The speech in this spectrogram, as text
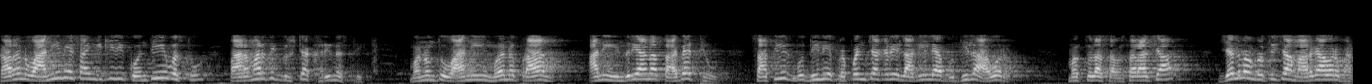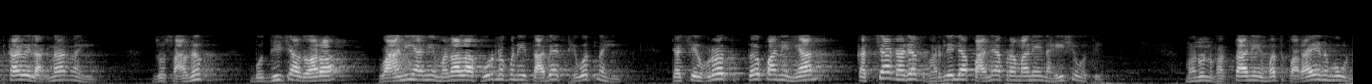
कारण वाणीने सांगितलेली कोणतीही वस्तू पारमार्थिकदृष्ट्या खरी नसते. म्हणून तू वाणी मन प्राण आणि इंद्रियांना ताब्यात ठेव. सात्विक बुद्धीने प्रपंचाकडे लागलेल्या बुद्धीला आवर. मग तुला संसाराच्या जन्म मृत्यूच्या मार्गावर भटकावे लागणार नाही. जो साधक बुद्धीच्या द्वारा वाणी आणि मनाला पूर्णपणे ताब्यात ठेवत नाही त्याचे व्रत तप आणि ज्ञान कच्च्या घड्यात भरलेल्या पाण्याप्रमाणे नाहीशी होते. म्हणून भक्ताने मतपरायण होऊन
